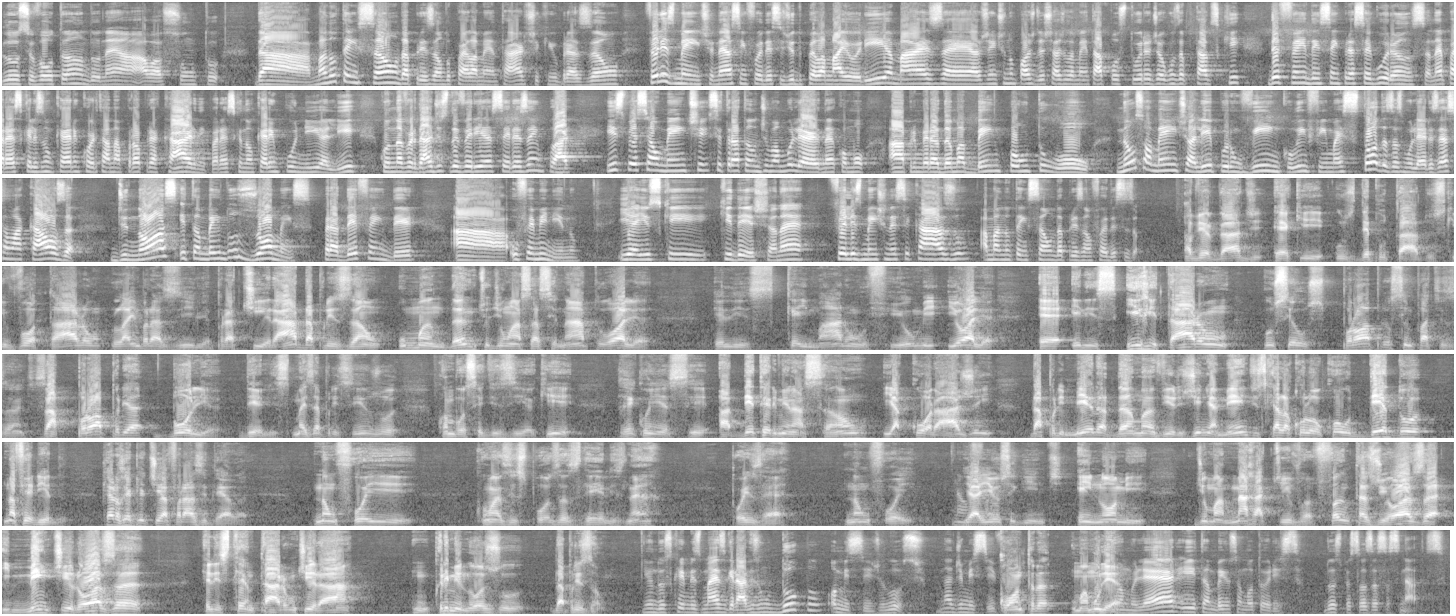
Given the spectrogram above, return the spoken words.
E Lúcio, voltando né, ao assunto da manutenção da prisão do parlamentar Chiquinho Brazão, felizmente, né, assim foi decidido pela maioria, mas é, a gente não pode deixar de lamentar a postura de alguns deputados que defendem sempre a segurança, né? Parece que eles não querem cortar na própria carne, parece que não querem punir ali, quando na verdade isso deveria ser exemplar especialmente se tratando de uma mulher, né, como a primeira-dama bem pontuou. Não somente ali por um vínculo, enfim, mas todas as mulheres. Essa é uma causa de nós e também dos homens para defender a, o feminino. E é isso que, que deixa, né? Felizmente, nesse caso, a manutenção da prisão foi a decisão. A verdade é que os deputados que votaram lá em Brasília para tirar da prisão o mandante de um assassinato, olha, eles queimaram o filme e, olha, é, eles irritaram os seus próprios simpatizantes, a própria bolha deles. Mas é preciso, como você dizia aqui, reconhecer a determinação e a coragem da primeira-dama Virgínia Mendes, que ela colocou o dedo na ferida. Quero repetir a frase dela. Não foi com as esposas deles, né? Pois é. Não foi. Não e foi. aí o seguinte, em nome de uma narrativa fantasiosa e mentirosa, eles tentaram tirar um criminoso da prisão. E um dos crimes mais graves, um duplo homicídio, Lúcio. Inadmissível. Contra uma mulher. Uma mulher e também o seu motorista. Duas pessoas assassinadas.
